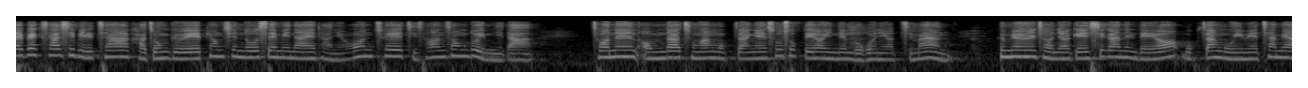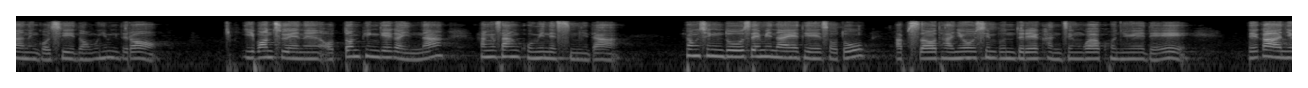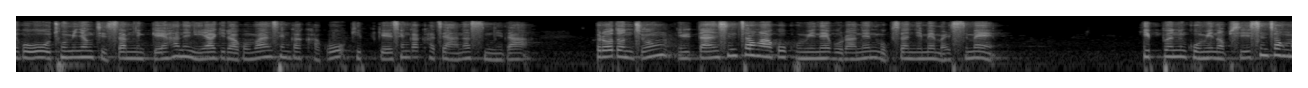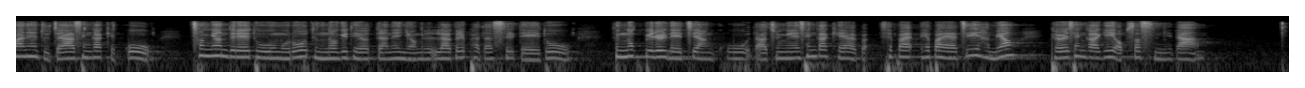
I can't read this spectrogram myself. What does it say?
841차 가정교회 평신도 세미나에 다녀온 최지선 성도입니다. 저는 엄다 중앙목장에 소속되어 있는 목원이었지만 금요일 저녁에 시간을 내어 목장 모임에 참여하는 것이 너무 힘들어 이번 주에는 어떤 핑계가 있나 항상 고민했습니다. 평신도 세미나에 대해서도 앞서 다녀오신 분들의 간증과 권유에 대해 내가 아니고 조민영 집사님께 하는 이야기라고만 생각하고 깊게 생각하지 않았습니다. 그러던 중 일단 신청하고 고민해 보라는 목사님의 말씀에 깊은 고민 없이 신청만 해두자 생각했고 청년들의 도움으로 등록이 되었다는 연락을 받았을 때에도 등록비를 내지 않고 나중에 생각해봐야지 하며 별 생각이 없었습니다.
